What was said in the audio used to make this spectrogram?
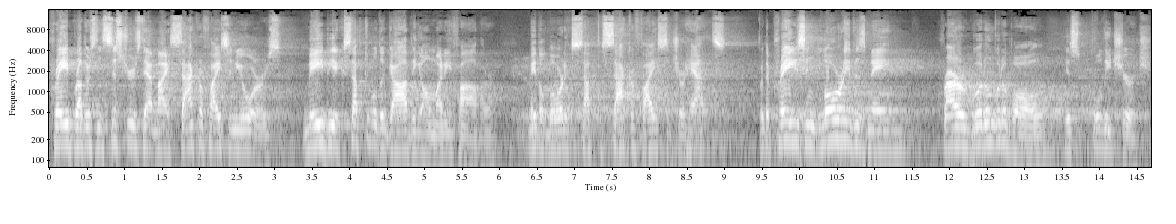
Pray, brothers and sisters, that my sacrifice and yours may be acceptable to God the Almighty Father. May the Lord accept the sacrifice at your hands for the praise and glory of his name, our good and good of all, his holy church.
